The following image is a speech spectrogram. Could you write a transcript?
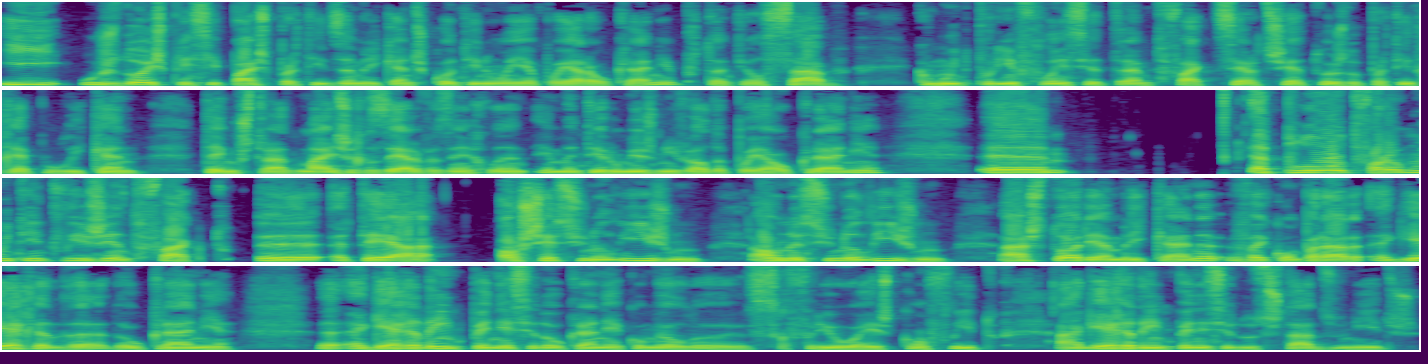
e os dois principais partidos americanos continuam a apoiar a Ucrânia, portanto, ele sabe que, muito por influência de Trump, de facto, certos setores do Partido Republicano têm mostrado mais reservas em, em manter o mesmo nível de apoio à Ucrânia. Uh, apelou de forma muito inteligente, de facto, uh, até à, ao excepcionalismo, ao nacionalismo, à história americana, veio comparar a guerra da, da Ucrânia, a guerra da independência da Ucrânia, como ele se referiu a este conflito, à guerra da independência dos Estados Unidos.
